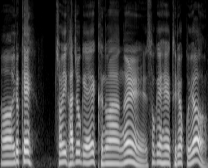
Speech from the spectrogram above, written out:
어, 이렇게 저희 가족의 근황을 소개해 드렸고요.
